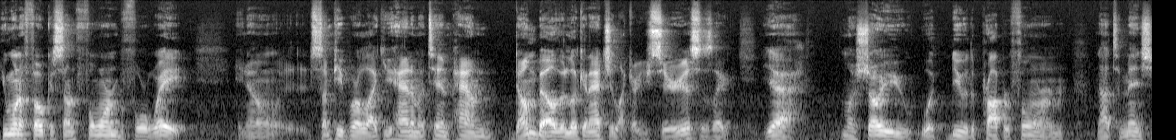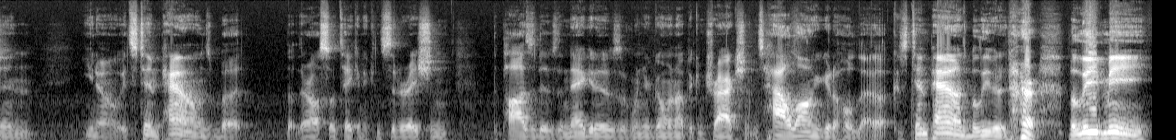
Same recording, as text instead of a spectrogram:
you want to focus on form before weight. You know, some people are like, you hand them a 10 pound dumbbell, they're looking at you like, are you serious? It's like, yeah, I'm to show you what to do with the proper form, not to mention, you know, it's 10 pounds, but they're also taking into consideration the positives, the negatives of when you're going up the contractions, how long you're to hold that up. Because 10 pounds, believe it or believe me,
